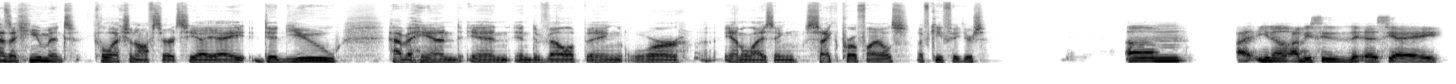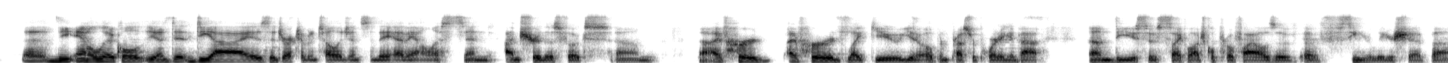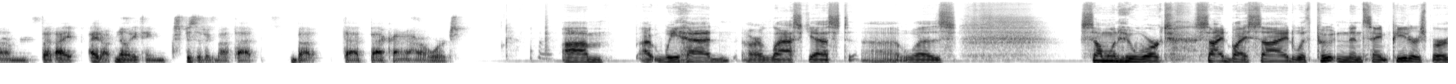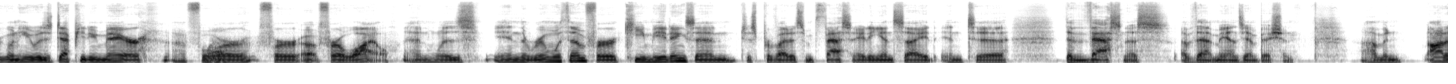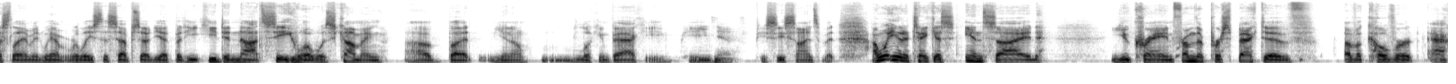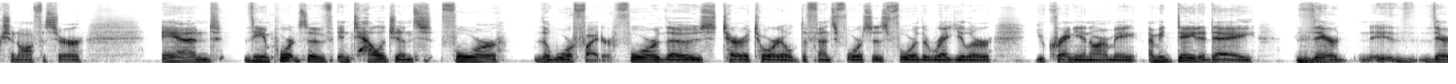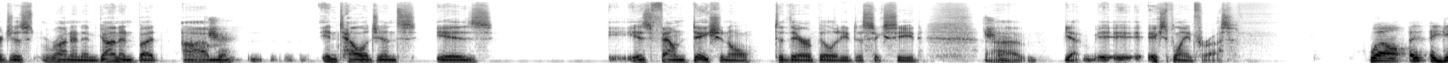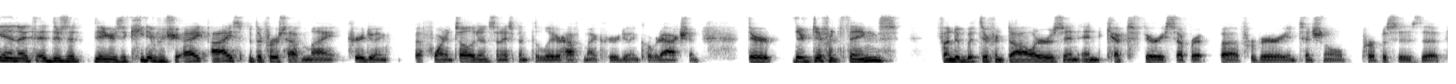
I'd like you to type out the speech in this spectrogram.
As a human collection officer at CIA, did you have a hand in in developing or uh, analyzing psych profiles of key figures? Um, I, you know, obviously the uh, CIA, uh, the analytical, you know, D- DI is the director of intelligence, and they have analysts, and I'm sure those folks. Um, I've heard, I've heard like you, you know, open press reporting about um, the use of psychological profiles of, of senior leadership. Um, but I, I don't know anything specific about that, about that background and how it works. Um, I, we had our last guest uh, was someone who worked side by side with Putin in St. Petersburg when he was deputy mayor uh, for wow. for uh, for a while, and was in the room with him for key meetings, and just provided some fascinating insight into the vastness of that man's ambition. Um, and honestly, I mean, we haven't released this episode yet, but he he did not see what was coming. Uh, but you know, looking back, he he yeah. he sees signs of it. I want you to take us inside Ukraine from the perspective of a covert action officer and the importance of intelligence for the warfighter, for those territorial defense forces, for the regular Ukrainian army. I mean, day to day, mm-hmm. they're they're just running and gunning, but um, sure. intelligence is is foundational to their ability to succeed. Sure. Uh, yeah, explain for us. Well, again, there's a there's a key difference. I, I spent the first half of my career doing foreign intelligence, and I spent the later half of my career doing covert action. They're they're different things, funded with different dollars, and and kept very separate uh, for very intentional purposes. The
